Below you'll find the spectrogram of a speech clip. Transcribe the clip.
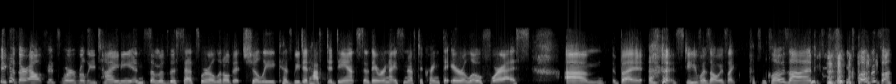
because our outfits were really tiny and some of the sets were a little bit chilly because we did have to dance so they were nice enough to crank the air low for us um, but steve was always like put some clothes on put some clothes on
